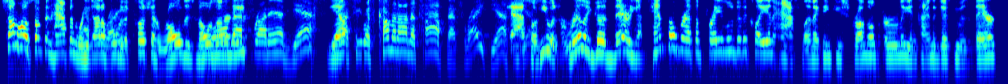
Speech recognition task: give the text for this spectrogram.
somehow something happened where That's he got up right. over the cushion, rolled his nose rolled underneath that front end. Yes, yep. yes, he was coming on the top. That's right. Yes, yeah. Yes. So he was really good there. He got tenth over at the Prelude to the Clay in Ashland. I think he struggled early and kind of just he was there,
